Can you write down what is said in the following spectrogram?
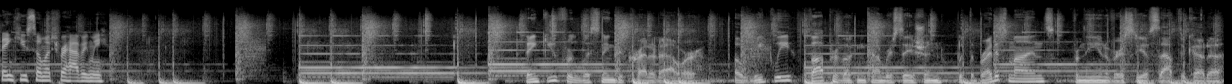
Thank you so much for having me. Thank you for listening to Credit Hour, a weekly, thought provoking conversation with the brightest minds from the University of South Dakota.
